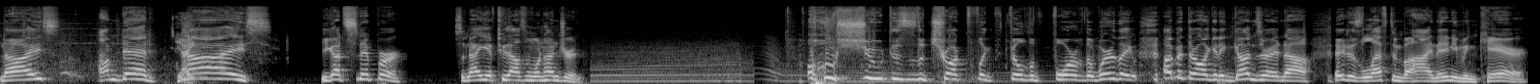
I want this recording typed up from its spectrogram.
Nice. I'm dead. Yikes. Nice. You got Snipper. So now you have 2,100. Oh shoot, this is the truck like filled with four of them. Where are they? I bet they're all getting guns right now. They just left them behind. They didn't even care.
